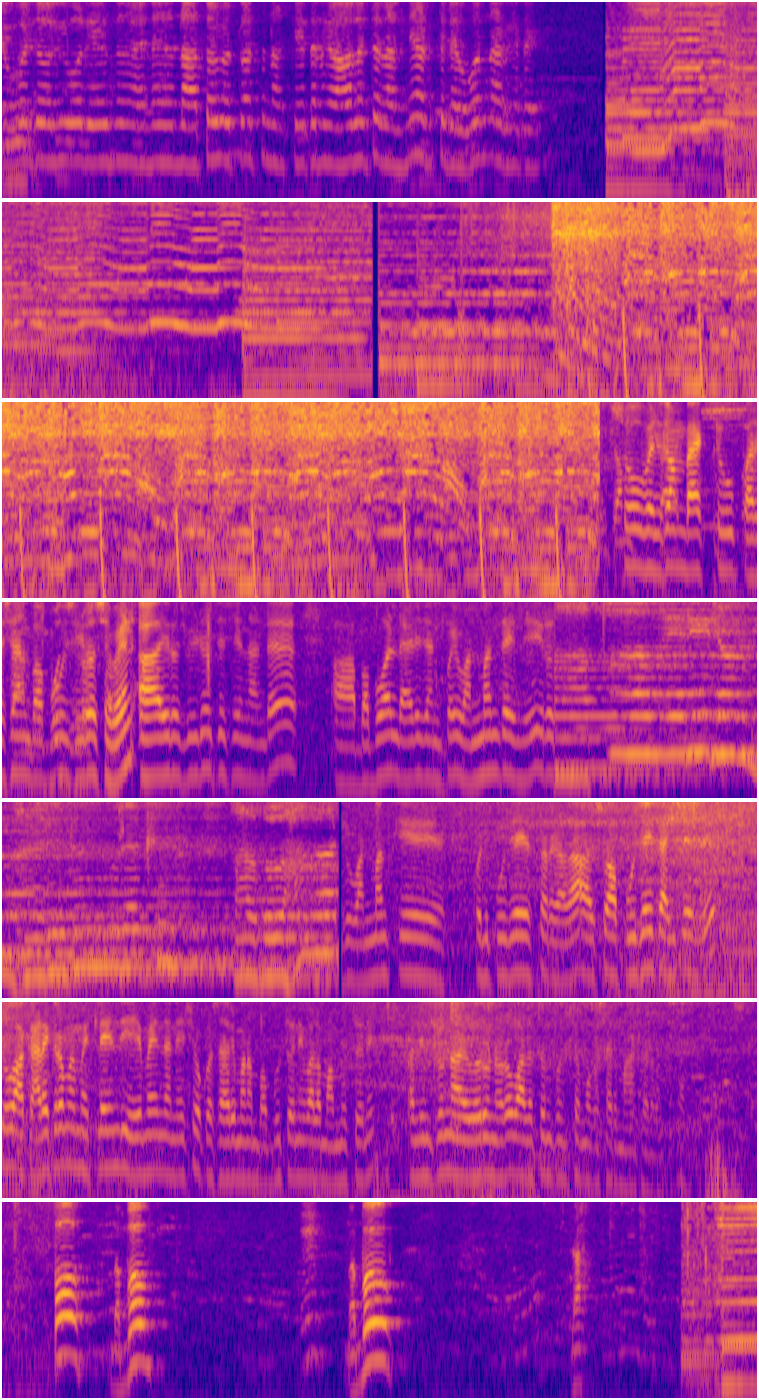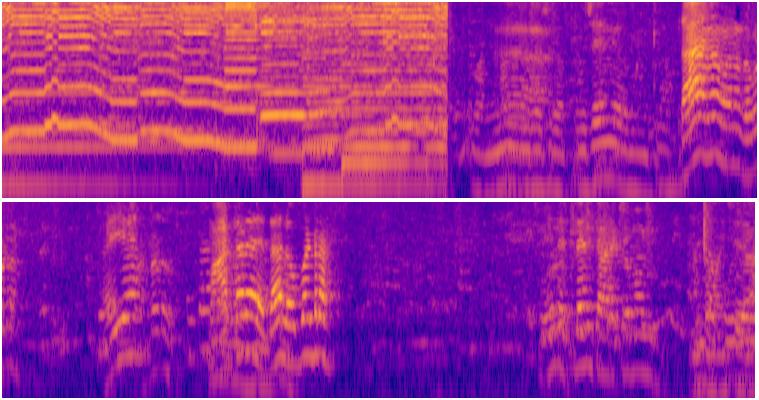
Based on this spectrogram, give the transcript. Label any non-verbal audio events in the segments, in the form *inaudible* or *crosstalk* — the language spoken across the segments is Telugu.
ఎవరు జోలికి కూడా లేదు ఆయన నాతో ఎట్లా నాకు ఏదైనా కావాలంటే నన్నే అడుగుతాడు. ఎవరిని అడగడే welcome back to Parshan Babu zero seven. ఈరోజు వీడియో వచ్చేసి ఏంటంటే ఆ బబ్బు వాళ్ళ డాడీ చనిపోయి వన్ మంత్ అయింది. ఈరోజు వన్ మంత్కి కొన్ని పూజ చేస్తారు కదా. సో ఆ పూజ అయితే అయిపోయింది. సో ఆ కార్యక్రమం ఎట్లయింది ఏమైంది అనేసి ఒకసారి మనం బబ్బుతోని వాళ్ళ మమ్మీతోని వాళ్ళ ఇంట్లో ఉన్న ఎవరు ఉన్నారో వాళ్ళతో కొంచెం ఒకసారి మాట్లాడదాం. ఓ బబ్బు బబ్బు దా. పూజ లోపడరా మాట్లాడే దా లోపడరా చూడండి ఎట్లయింది కార్యక్రమం అంత మంచిగా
